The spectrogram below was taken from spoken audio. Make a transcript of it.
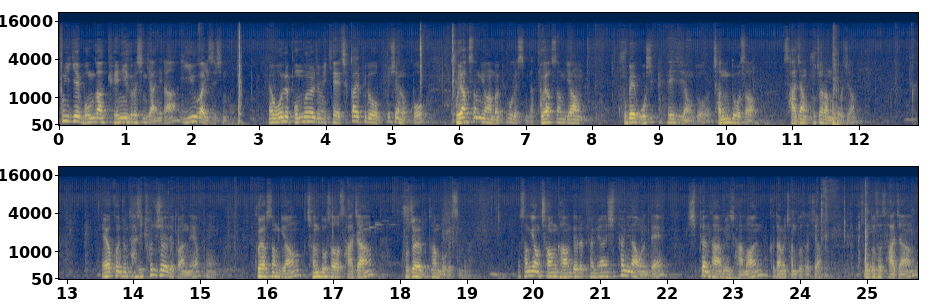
그럼 이게 뭔가 괜히 그러신 게 아니라 이유가 있으신 거예요. 오늘 본문을 좀 이렇게 책갈피로 표시해 놓고 구약 성경 한번 펴보겠습니다. 구약 성경 950페이지 정도 전도서 4장 9절 한번 보죠. 에어컨 좀 다시 켜주셔야 될 것 같네요. 네. 구약 성경 전도서 4장 9절부터 한번 보겠습니다. 성경 정 가운데를 펴면 시편이 나오는데 시편 다음이 잠언, 그 다음에 전도서죠. 전도서 4장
